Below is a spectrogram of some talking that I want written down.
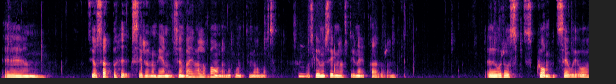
ehm, så jag satt på högsidan om henne och sen var ju alla barnen runt om oss. Mm. Och Skånes änglar stod ner i trädgården. Eh, Och då kom Zoe och,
